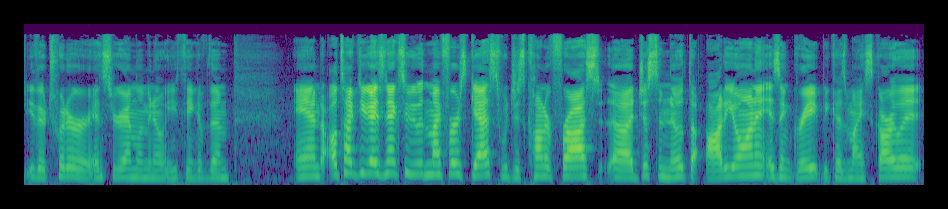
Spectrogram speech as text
either Twitter or Instagram. Let me know what you think of them. And I'll talk to you guys next week with my first guest, which is Connor Frost. Uh, just a note: the audio on it isn't great because my Scarlett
